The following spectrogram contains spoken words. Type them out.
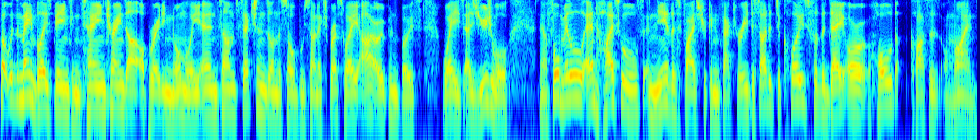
But with the main blaze being contained, trains are operating normally and some sections on the Seoul Busan Expressway are open both ways as usual. Now, four middle and high schools near the fire stricken factory decided to close for the day or hold classes online.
